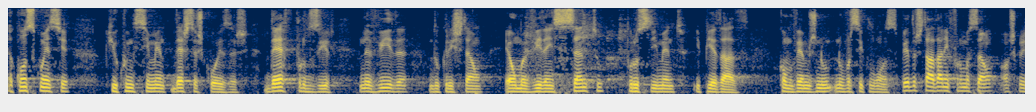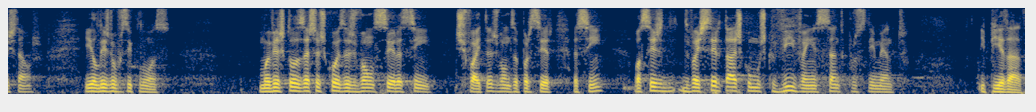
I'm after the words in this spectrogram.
A consequência que o conhecimento destas coisas deve produzir na vida do cristão é uma vida em santo procedimento e piedade, como vemos no, no, versículo 11. Pedro está a dar informação aos cristãos e ele diz no versículo 11: Uma vez que todas estas coisas vão ser assim desfeitas, vão desaparecer assim, vocês deveis ser tais como os que vivem em santo procedimento e piedade.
